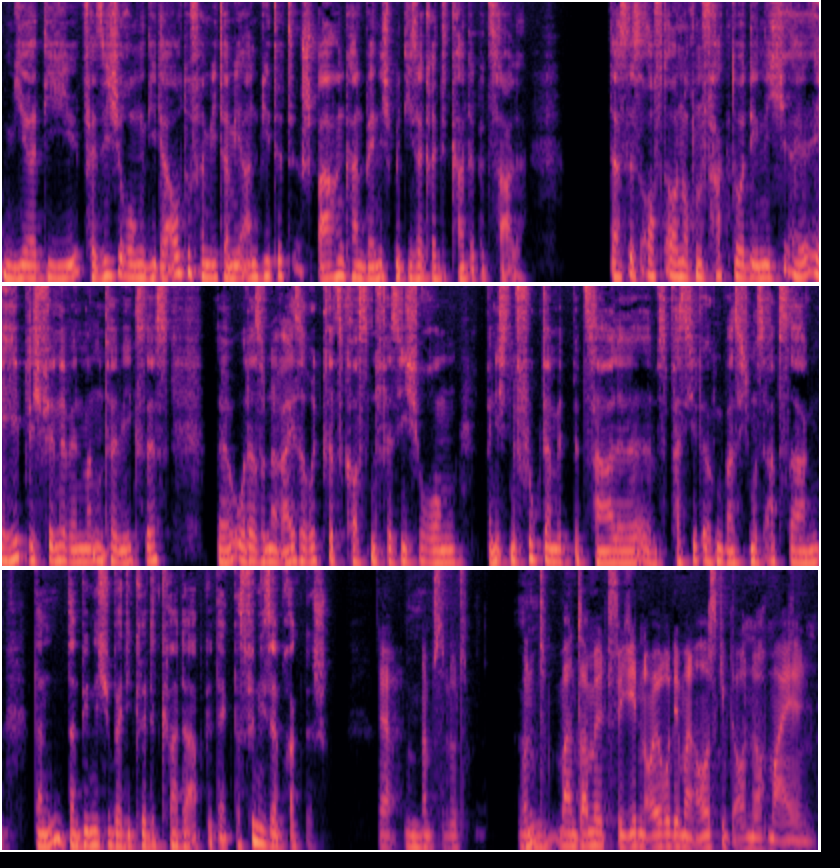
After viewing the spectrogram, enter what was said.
mir die Versicherung, die der Autovermieter mir anbietet, sparen kann, wenn ich mit dieser Kreditkarte bezahle. Das ist oft auch noch ein Faktor, den ich äh, erheblich finde, wenn man unterwegs ist. Äh, oder so eine Reiserücktrittskostenversicherung. Wenn ich den Flug damit bezahle, es passiert irgendwas, ich muss absagen, dann, dann bin ich über die Kreditkarte abgedeckt. Das finde ich sehr praktisch. Ja, ähm, absolut. Und ähm, man sammelt für jeden Euro, den man ausgibt, auch noch Meilen.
